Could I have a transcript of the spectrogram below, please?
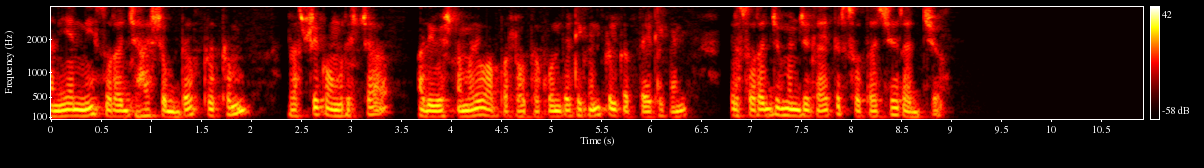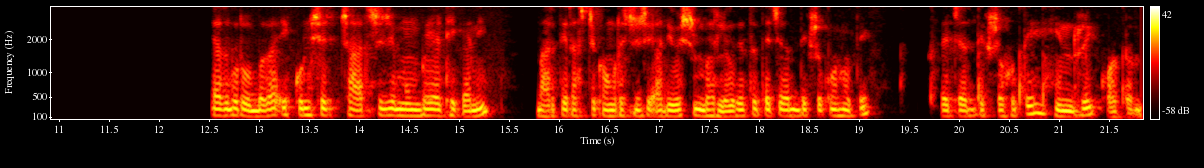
आणि यांनी स्वराज्य हा शब्द प्रथम राष्ट्रीय काँग्रेसच्या अधिवेशनामध्ये वापरला होता. कोणत्या ठिकाणी? कलकत्ता या ठिकाणी. तर स्वराज्य म्हणजे काय? तर स्वतःचे राज्य. याचबरोबर बघा एकोणीसशे चारचे जे मुंबई या ठिकाणी भारतीय राष्ट्रीय काँग्रेसचे जे अधिवेशन भरले होते तर त्याचे अध्यक्ष कोण होते? त्याचे अध्यक्ष होते हेनरी कॉटन.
